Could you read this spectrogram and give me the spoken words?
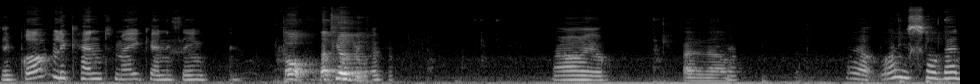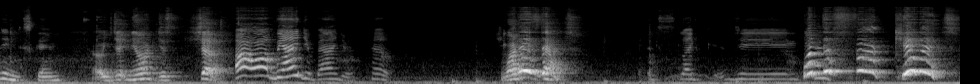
They probably can't make anything. Oh, what killed me? Where are you? I don't know. Yeah, why are you so bad in this game? Oh, you know what? Just shut up. Oh, oh, behind you, behind you. Here. What is that? It's like the What the fuck? Kill it!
